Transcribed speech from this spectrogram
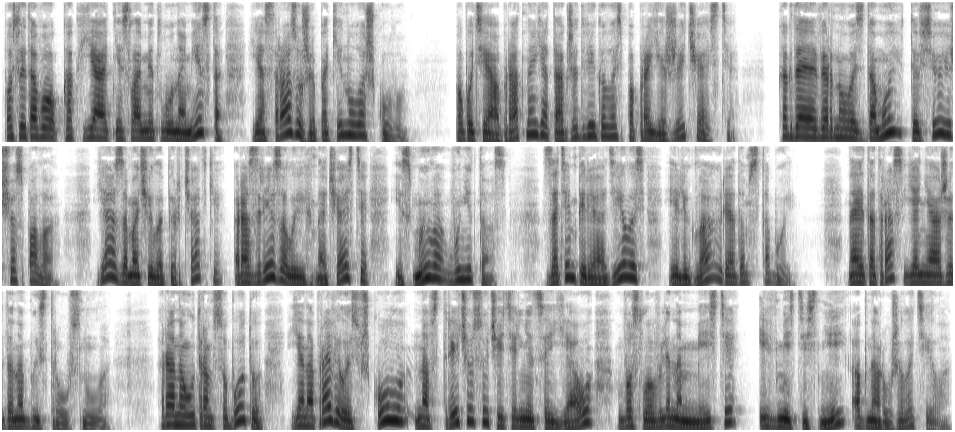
После того, как я отнесла метлу на место, я сразу же покинула школу. По пути обратно я также двигалась по проезжей части. Когда я вернулась домой, ты все еще спала. Я замочила перчатки, разрезала их на части и смыла в унитаз. Затем переоделась и легла рядом с тобой. На этот раз я неожиданно быстро уснула. Рано утром в субботу я направилась в школу на встречу с учительницей Яо в условленном месте и вместе с ней обнаружила тело.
